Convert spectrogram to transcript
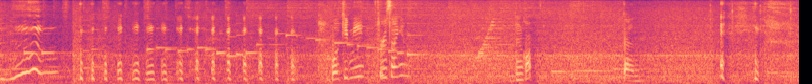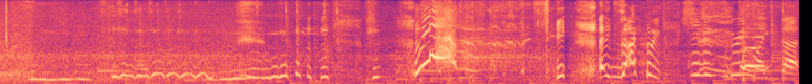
Look at me for a second. See? Exactly. She just screamed like that.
